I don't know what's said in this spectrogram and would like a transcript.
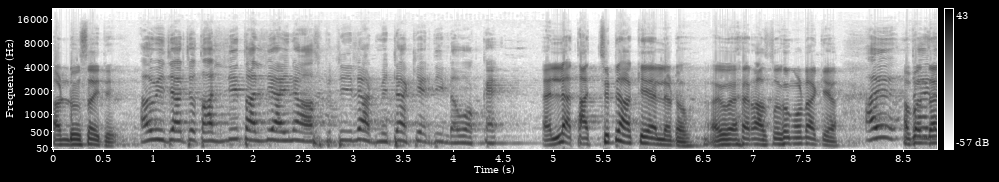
രണ്ടു ദിവസമായിട്ട്. അത് വിചാരിച്ച തല്ലി തല്ലി അതിനെ ആസ്പത്രിയിൽ അഡ്മിറ്റ് ആക്കി എഴുതിണ്ടാവും ഒക്കെ. അല്ല തച്ചിട്ട് ആക്കിയല്ല കേട്ടോ അത് വേറെ അസുഖം കൊണ്ടാക്കിയാ അത് അപ്പൊ എന്താ?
